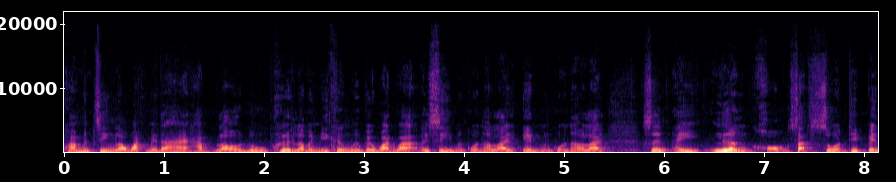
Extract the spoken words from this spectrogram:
ความเป็นจริงเราวัดไม่ได้ครับ เราดูพืชเราไม่มีเครื่องมือไปวัดว่าไอ้ C มันควรเท่าไหร่ N มันควรเท่าไหร่ ซึ่งไอ้เรื่องของสัดส่วนที่เป็น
